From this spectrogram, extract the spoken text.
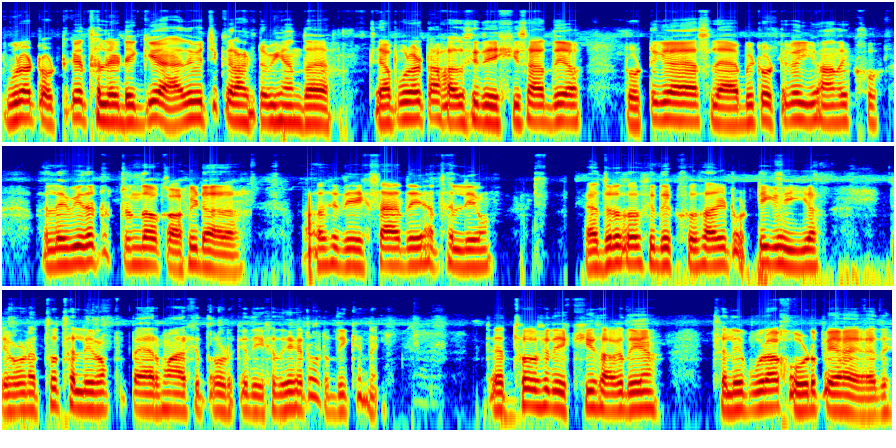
ਪੂਰਾ ਟੁੱਟ ਕੇ ਥੱਲੇ ਡਿੱਗਿਆ ਹੋਇਆ ਇਹਦੇ ਵਿੱਚ ਕਰੰਟ ਵੀ ਆਂਦਾ ਆ। ਤੇ ਆ ਪੂਰਾ ਢਾਹ ਤੁਸੀਂ ਦੇਖ ਹੀ ਸਕਦੇ ਆ, ਟੁੱਟ ਗਿਆ ਆ ਸਲੈਬ ਵੀ ਟੁੱਟ ਗਈ ਆ ਦੇਖੋ, ਹਲੇ ਵੀ ਇਹਦਾ ਟੁੱਟਣ ਦਾ ਕਾਫੀ ਡਰ ਆ। ਤੁਸੀਂ ਦੇਖ ਸਕਦੇ ਆ ਥੱਲੇੋਂ। ਇਧਰ ਤੁਸੀਂ ਦੇਖੋ ਸਾਰੀ ਟੁੱਟ ਹੀ ਗਈ ਆ। ਤੇ ਹੁਣ ਇੱਥੋਂ ਥੱਲੇ ਨੂੰ ਪੈਰ ਮਾਰ ਕੇ ਤੋੜ ਕੇ ਦੇਖਦੇ ਆ ਟੁੱਟਦੀ ਕਿ ਨਹੀਂ। ਤੇ ਇੱਥੋਂ ਤੁਸੀਂ ਦੇਖ ਹੀ ਸਕਦੇ ਆ ਥੱਲੇ ਪੂਰਾ ਖੋੜ ਪਿਆ ਹੋਇਆ ਇਹਦੇ।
